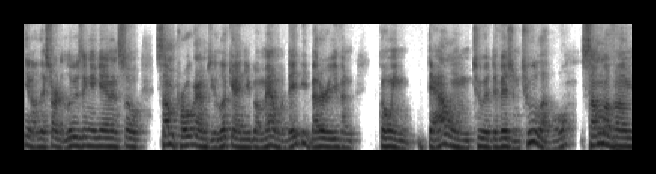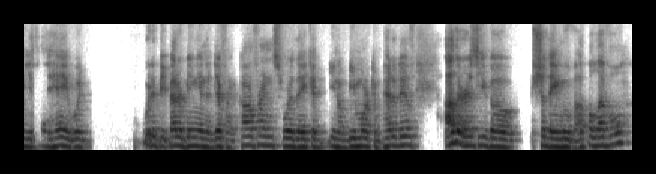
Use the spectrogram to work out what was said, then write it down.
you know they started losing again. And so some programs you look at and you go man would they be better even going down to a division two level? Some of them you say hey would would it be better being in a different conference where they could you know be more competitive? Others you go should they move up a level?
